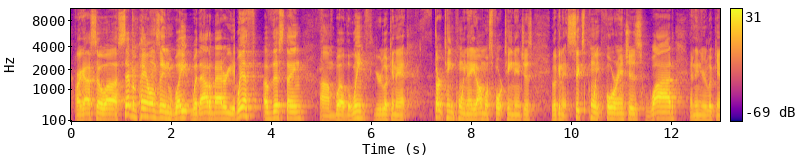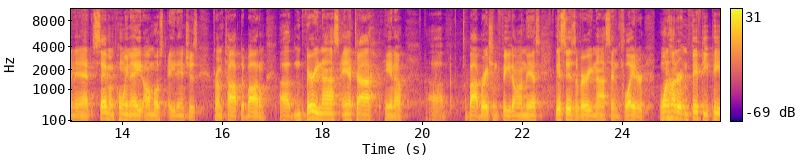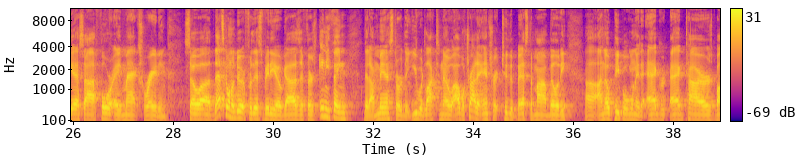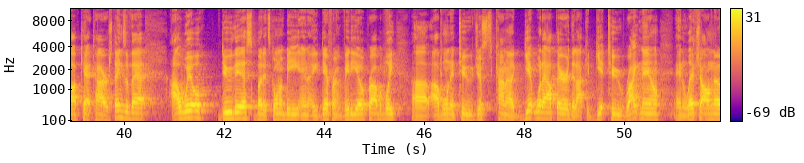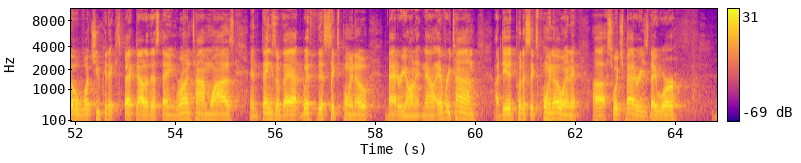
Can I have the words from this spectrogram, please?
All right guys, so uh, seven pounds in weight without a battery. Width of this thing, um, well, the length, you're looking at 13.8, almost 14 inches. You're looking at 6.4 inches wide, and then you're looking at 7.8, almost eight inches from top to bottom. Uh, very nice anti, you know, uh, vibration feed on this. This is a very nice inflator. 150 PSI for a max rating. So uh, that's gonna do it for this video, guys. If there's anything that I missed or that you would like to know, I will try to answer it to the best of my ability. Uh, I know people wanted ag, ag tires, Bobcat tires, things of that. I will do this, but it's gonna be in a different video probably. Uh, I wanted to just kind of get what out there that I could get to right now and let y'all know what you could expect out of this thing runtime wise and things of that with this 6.0 battery on it. Now, every time I did put a 6.0 in it, uh, switch batteries, they were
